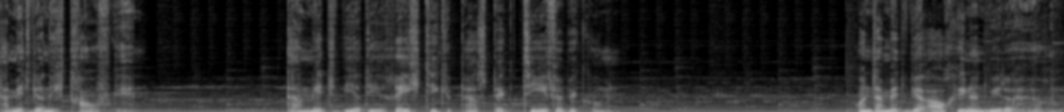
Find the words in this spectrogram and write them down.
Damit wir nicht draufgehen. Damit wir die richtige Perspektive bekommen. Und damit wir auch hin und wieder hören,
